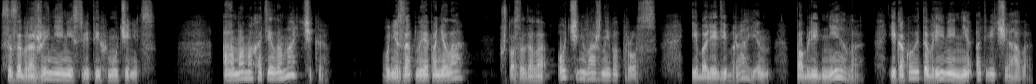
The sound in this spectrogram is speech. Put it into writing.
с изображениями святых мучениц. А мама хотела мальчика. Внезапно я поняла, что задала очень важный вопрос, ибо леди Брайан побледнела и какое-то время не отвечала.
